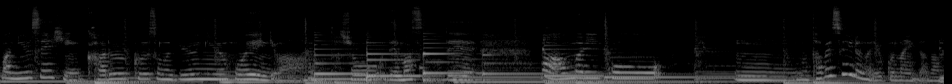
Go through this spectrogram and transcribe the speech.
まあ、乳製品軽くその牛乳ホエイには多少出ますので、まあ、あんまりこううん食べ過ぎるのは良くないんだなと。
